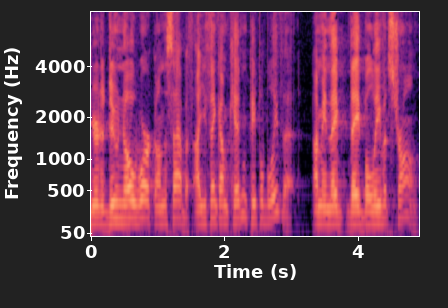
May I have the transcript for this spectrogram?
You're to do no work on the Sabbath. You think I'm kidding? People believe that. I mean, they, they believe it strong.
